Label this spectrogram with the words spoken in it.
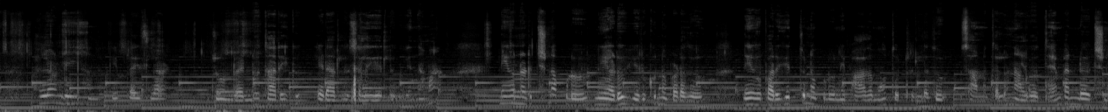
హలో అండి అందరికీ ప్రైజ్ లాడ్. జూన్ రెండో తారీఖు ఎడార్లు సెలయేర్లు విందామా? నీవు నడుచున్నప్పుడు నీ అడుగు ఇరుకున్న పడదు. నీవు పరిగెత్తున్నప్పుడు నీ పాదము తొట్టిల్లదు. సామెతలు నాలుగో అధ్యాయం పన్నెండు వచ్చిన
